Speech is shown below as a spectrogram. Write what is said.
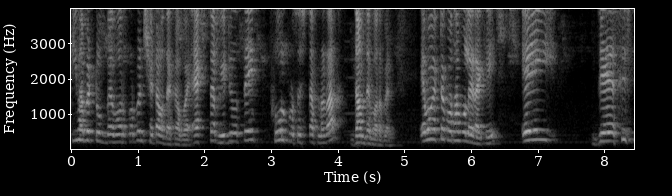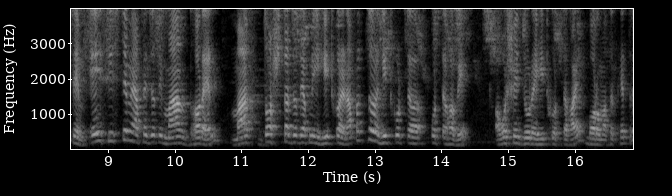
কীভাবে টোপ ব্যবহার করবেন, সেটাও দেখাবো। একটা ভিডিওতেই ফুল প্রসেসটা আপনারা জানতে পারবেন। এবং একটা কথা বলে রাখি, এই যে সিস্টেম এই সিস্টেমে আপনি যদি মাছ ধরেন, মাছ দশটা যদি আপনি হিট করেন, আপনার তো হিট করতে করতে হবে। অবশ্যই জোরে হিট করতে হয়, বড় মাছের ক্ষেত্রে,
